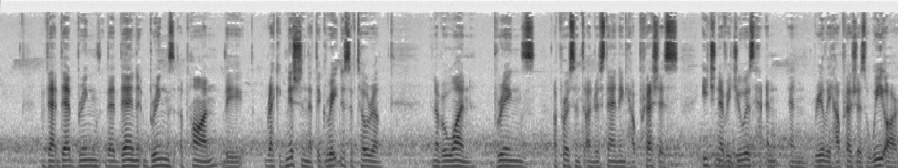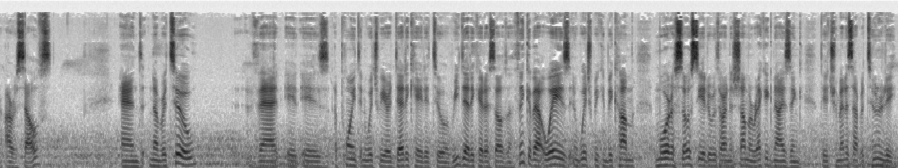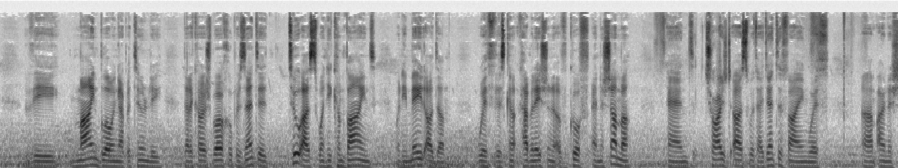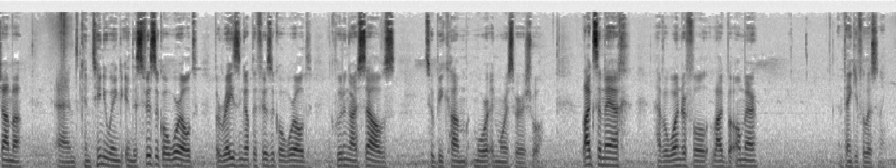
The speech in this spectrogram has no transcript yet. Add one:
that, that, brings, that then brings upon the recognition that the greatness of Torah, number one, brings a person to understanding how precious each and every Jew is, and, and really how precious we are ourselves. And number two, that it is a point in which we are dedicated to rededicate ourselves and think about ways in which we can become more associated with our neshama, recognizing the tremendous opportunity, the mind blowing opportunity that HaKadosh Baruch Hu presented to us when he combined, when he made Adam with this combination of guf and neshama, and charged us with identifying with um, our neshama and continuing in this physical world, but raising up the physical world, including ourselves, to become more and more spiritual. Lag Sameach, have a wonderful Lag BaOmer, and thank you for listening.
